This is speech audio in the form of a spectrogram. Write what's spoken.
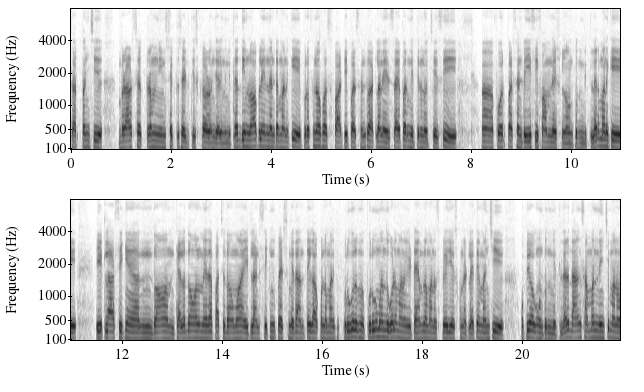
సర్పంచ్ బ్రాడ్ సెక్ట్రమ్ ఇన్సెక్టిసైడ్ తీసుకురావడం జరిగింది మిత్రులారు. దీని లోపల ఏంటంటే మనకి ప్రొఫినోఫాస్ ఫార్టీ పర్సెంట్ అట్లనే సైపర్ మిత్రిన్ వచ్చేసి ఫోర్ పర్సెంట్ ఈసీ ఫార్మినేషన్లో ఉంటుంది మిత్రులారు. మనకి ఇట్లా సికి దోమ తెల్లదోమల మీద పచ్చదోమ ఇట్లాంటి సికింగ్ పెట్స్ మీద అంతేకాకుండా మనకి పురుగుల పురుగు మందు కూడా మనం ఈ టైంలో మనం స్ప్రే చేసుకున్నట్లయితే మంచి ఉపయోగం ఉంటుంది మిత్రులారు. దానికి సంబంధించి మనం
